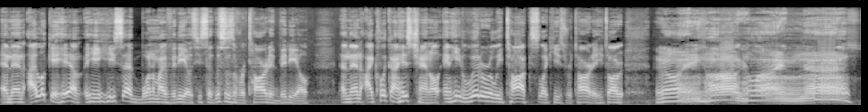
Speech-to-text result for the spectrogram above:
And then I look at him. He he said one of my videos. He said this is a retarded video. And then I click on his channel, and he literally talks like he's retarded. He talk, you know, he talks like this,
